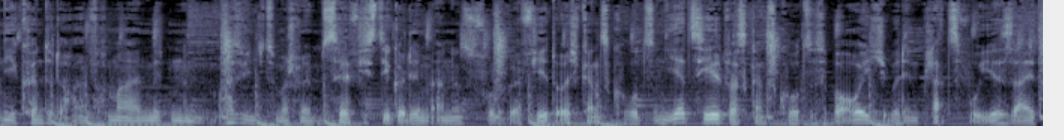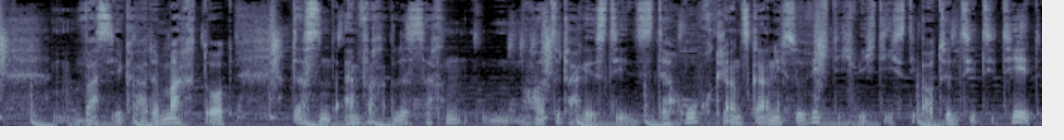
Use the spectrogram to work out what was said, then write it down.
Ihr könntet auch einfach mal mit einem, weiß ich nicht, zum Beispiel mit einem Selfie-Stick oder dem anderen fotografiert euch ganz kurz und ihr erzählt was ganz Kurzes über euch, über den Platz, wo ihr seid, was ihr gerade macht dort. Das sind einfach alles Sachen. Heutzutage ist, die, ist der Hochglanz gar nicht so wichtig. Wichtig ist die Authentizität.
